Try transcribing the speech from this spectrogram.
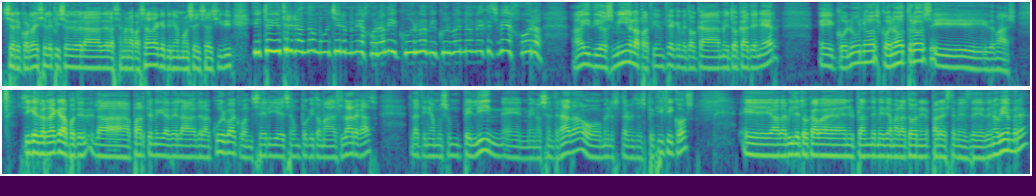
Si recordáis el episodio de la, de la semana pasada que teníamos seis así de, estoy entrenando mucho y no me mejora mi curva, mi curva no me mejora. Ay, Dios mío, la paciencia que me toca, me toca tener eh, con unos, con otros y, demás. Sí que es verdad que la, parte media de la, de la, curva, con series un poquito más largas, la teníamos un pelín en menos entrenada o menos entrenamientos específicos. Eh, a David le tocaba en el plan de media maratón para este mes de, noviembre.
